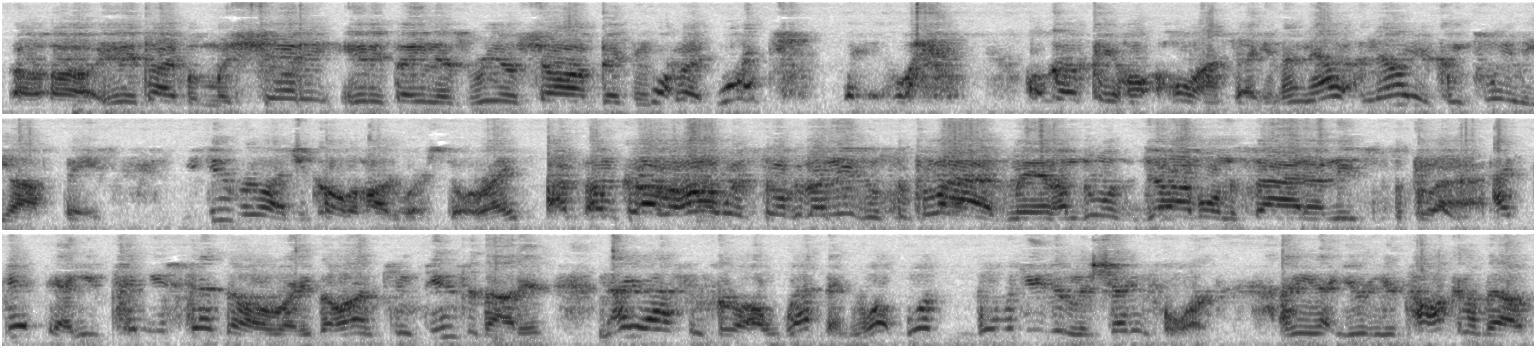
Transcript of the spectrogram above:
uh, uh, any type of machete, anything that's real sharp that can What? cut? what? Okay, okay hold, hold on a second. Now, now you're completely off base. You do realize you call a hardware store, right? I'm, I'm calling a hardware store because I need some supplies, man. I'm doing a job on the side. I need some supplies. I get that. You said you said that already, but what I'm confused about is now you're asking for a weapon. What what what would you use a machete for? I mean, you're you're talking about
